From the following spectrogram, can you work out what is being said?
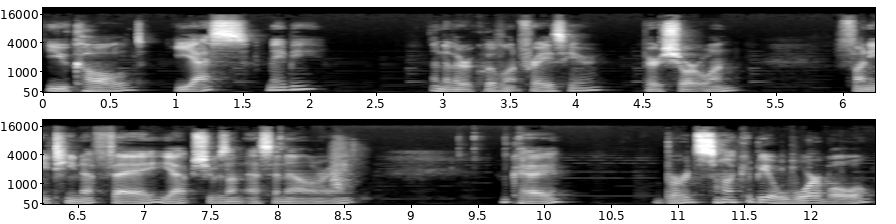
You called, yes, maybe? Another equivalent phrase here. Very short one. Funny Tina Fey. Yep, she was on SNL, right? Okay. Bird song could be a warble.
